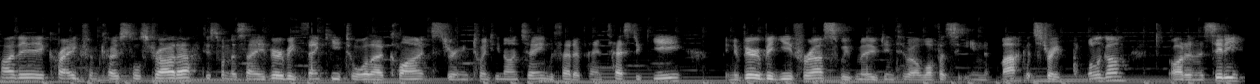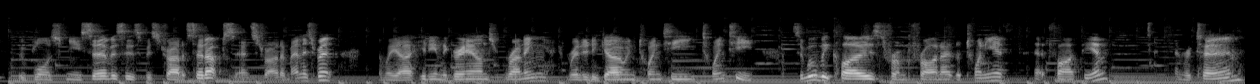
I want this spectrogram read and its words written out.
Hi there, Craig from Coastal Strata. Just want to say a very big thank you to all our clients during 2019. We've had a fantastic year, been a very big year for us. We've moved into our office in Market Street, Wollongong, right in the city. We've launched new services with Strata Setups and Strata Management, and we are hitting the ground running, ready to go in 2020. So we'll be closed from Friday the 20th at 5 pm and return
